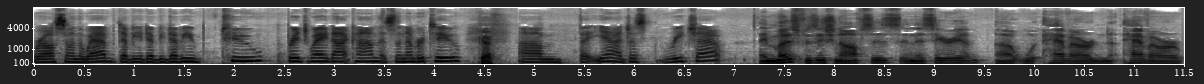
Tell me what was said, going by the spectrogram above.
We're also on the web, www.2bridgeway.com. That's the number two. Okay. Um, but yeah, just reach out. And most physician offices in this area uh, have our have our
